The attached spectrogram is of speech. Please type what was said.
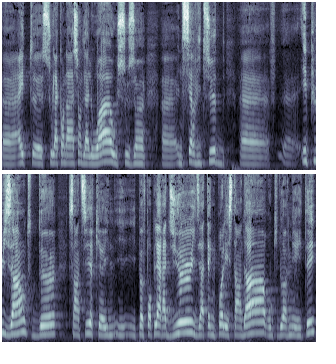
euh, être sous la condamnation de la loi ou sous euh, une servitude euh épuisante de sentir qu'ils ne peuvent pas plaire à Dieu, ils n'atteignent pas les standards ou qu'ils doivent mériter.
